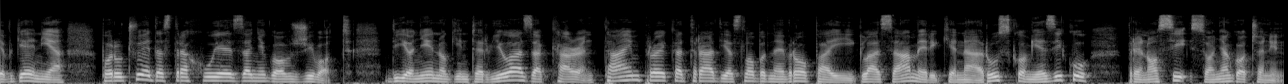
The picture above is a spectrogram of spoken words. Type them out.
Evgenija, poručuje da strahuje za njegov život. Dio njenog intervjua za Current Time, projekat Radija Slobodna Evropa i Glasa Amerike na ruskom jeziku, prenosi Sonja Gočanin.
